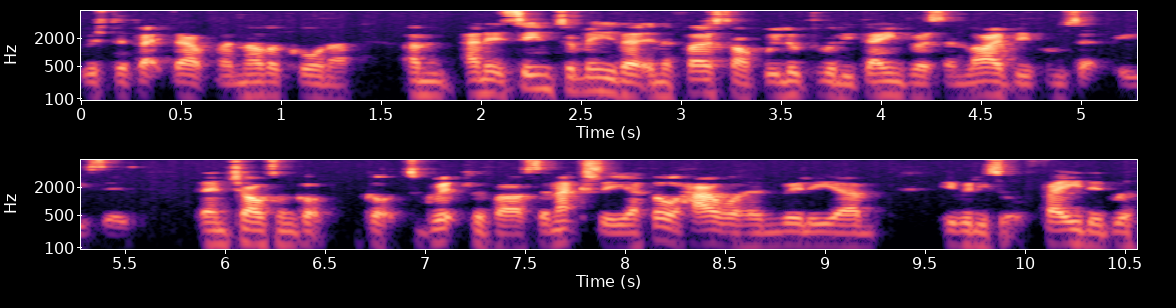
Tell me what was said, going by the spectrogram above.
which deflected out for another corner. Um, and it seemed to me that in the first half we looked really dangerous and lively from set pieces. Then Charlton got got to grips with us, and actually I thought Hourihane really um, he really sort of faded with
